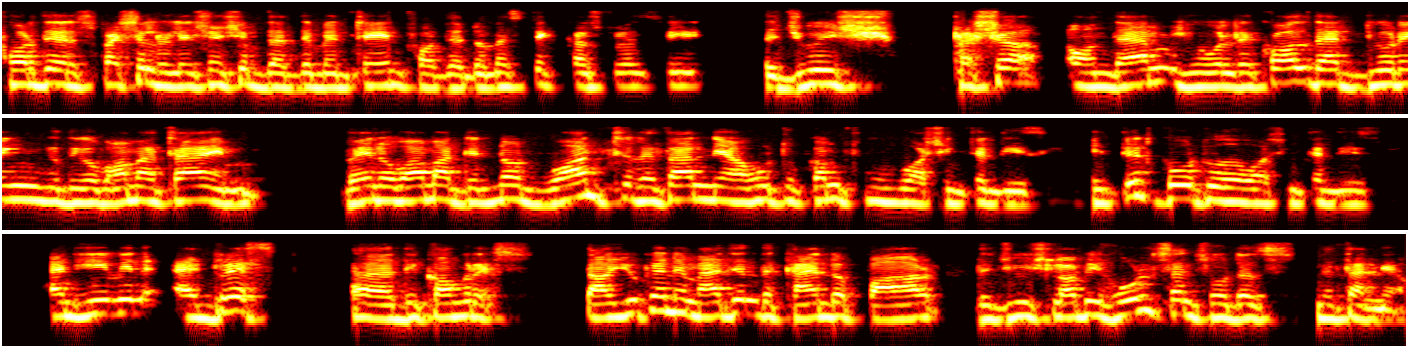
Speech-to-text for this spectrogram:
for their special relationship that they maintain for their domestic constituency, the Jewish pressure on them. You will recall that during the Obama time, when Obama did not want Netanyahu to come to Washington, D.C., he did go to Washington, D.C., and he even addressed uh, the Congress. Now, you can imagine the kind of power the Jewish lobby holds, and so does Netanyahu.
